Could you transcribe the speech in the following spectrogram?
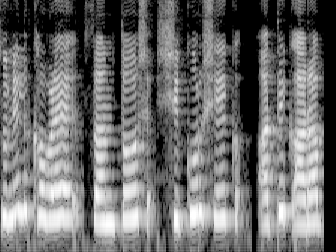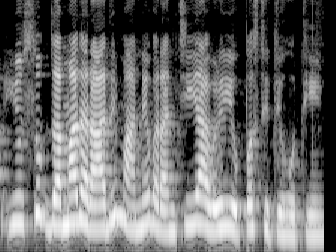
सुनील खवळे संतोष शिकूर शेख अतिक अरब युसुफ जमादार आदी मान्यवरांची यावेळी उपस्थिती होती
